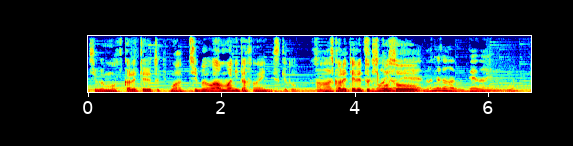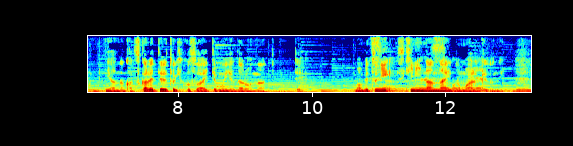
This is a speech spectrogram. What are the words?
自分も疲れてる時、まあ自分はあんまり出さないんですけど、その疲れてる時こすそ、ね、なんでそんなの出ないの？いや、なんか疲れてる時こそ相手も嫌だろうなと思って。まあ別に気にならないのもあるけどね。うん。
